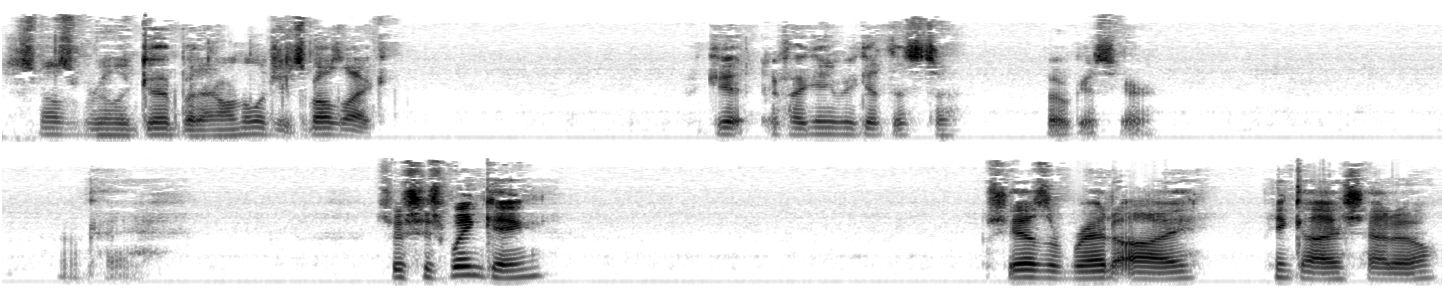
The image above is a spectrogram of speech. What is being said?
She smells really good, but I don't know what she smells like. Get if I can even get this to focus here. Okay. So she's winking. She has a red eye, pink eyeshadow,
